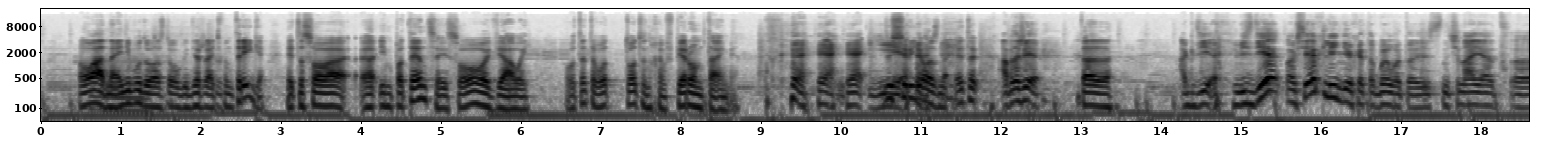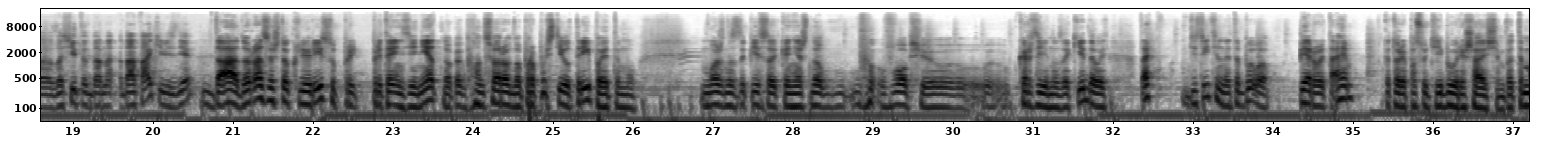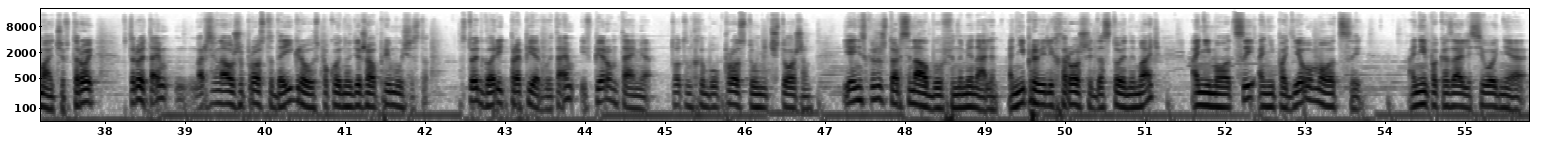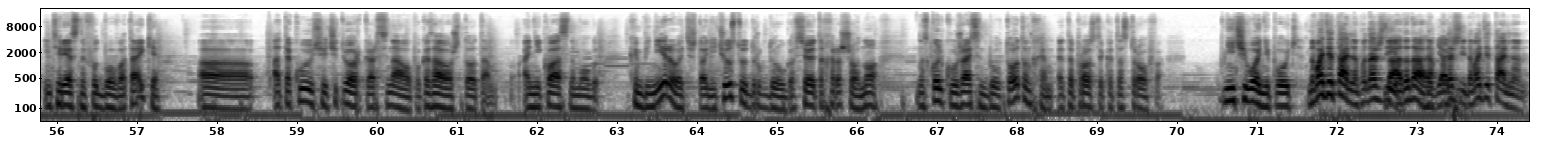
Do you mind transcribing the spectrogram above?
Ну ладно, я не буду вас долго держать в интриге. Это слова э, импотенция и слово вялый. Вот это вот Тоттенхэм в первом тайме. Yeah. серьезно, это... А подожди, Да-да-да. а где? Везде? Во всех линиях это было? То есть, начиная от э, защиты до, до атаки, везде? Да, ну разве что к Люрису пре- претензий нет, но как бы он все равно пропустил три, поэтому можно записывать, конечно, в, в общую картину закидывать. Так, действительно, это было первый тайм, который, по сути, и был решающим в этом матче. Второй, второй тайм Арсенал уже просто доигрывал, спокойно удержал преимущество. Стоит говорить про первый тайм, и в первом тайме Тоттенхэм был просто уничтожен. Я не скажу, что Арсенал был феноменален. Они провели хороший, достойный матч. Они молодцы, они по делу молодцы. Они показали сегодня интересный футбол в атаке. А, атакующая четверка Арсенала показала, что там они классно могут комбинировать, что они чувствуют друг друга. Все это хорошо, но насколько ужасен был Тоттенхэм, это просто катастрофа. Ничего не получилось. Давай детально, подожди. Да-да-да, я- Подожди, давай детально.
